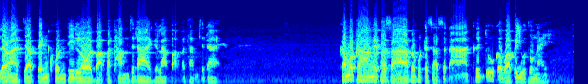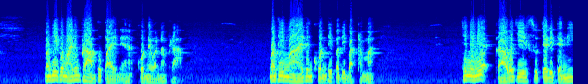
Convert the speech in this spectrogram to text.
แล้วอาจจะเป็นคนที่ลอยบาปธรรมจะได้คือละบาปธรรมจะได้คำว่าพรามในภาษาพระพุทธศาสนาขึ้นอยู่กับว่าไปอยู่ตรงไหน บางทีก็หมายถึงพราหมณ์ทั่วไปเนี่ยฮะคนในวันน้ำพราหมณ์บางทีหมายถึงคนที่ปฏิบัติธรรมะเช่นอย่างนี้กล่าวว่าจีสุจริตอย่างนี้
